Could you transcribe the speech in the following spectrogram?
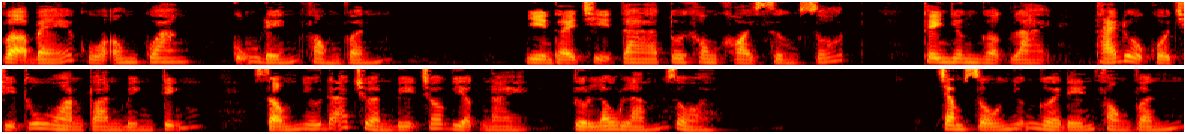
vợ bé của ông Quang, cũng đến phỏng vấn. Nhìn thấy chị ta tôi không khỏi sừng sốt, thế nhưng ngược lại, thái độ của chị Thu hoàn toàn bình tĩnh, giống như đã chuẩn bị cho việc này từ lâu lắm rồi. Trong số những người đến phỏng vấn,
